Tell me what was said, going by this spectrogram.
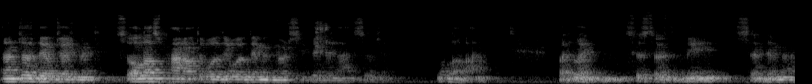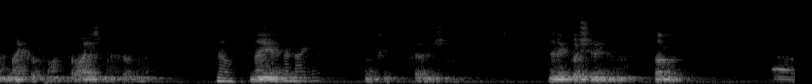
and until the day of judgment. So Allah subhanahu wa ta'ala will deal with them in mercy, Bismillah Azza wa. Wallahu a'lam. By the way, sisters, did we send them a microphone, a wireless microphone? No. Not yet? No, not yet. Okay, fair enough. Any questions, Imam? Fadl. Uh,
